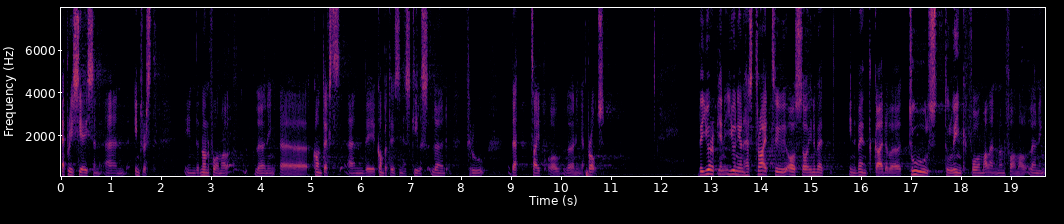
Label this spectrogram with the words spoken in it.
appreciation and interest in the non-formal learning uh, contexts and the competencies and skills learned through that type of learning approach. The European Union has tried to also invent, invent kind of uh, tools to link formal and non-formal learning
